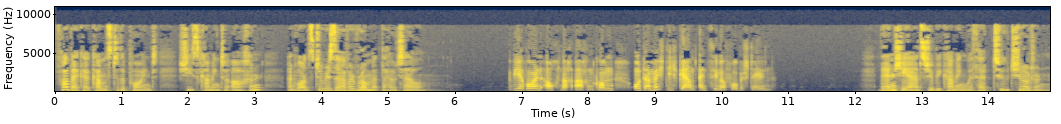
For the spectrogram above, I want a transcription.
Frau Becker comes to the point. She's coming to Aachen and wants to reserve a room at the hotel. Wir wollen auch nach Aachen kommen und da möchte ich gern ein Zimmer vorbestellen. Then she adds she'll be coming with her two children.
